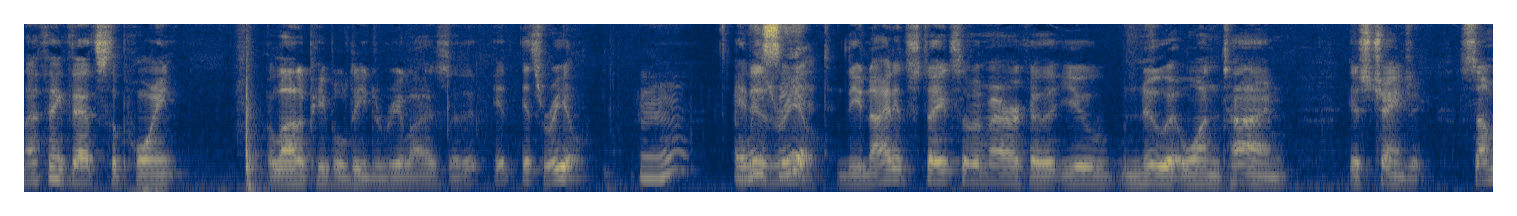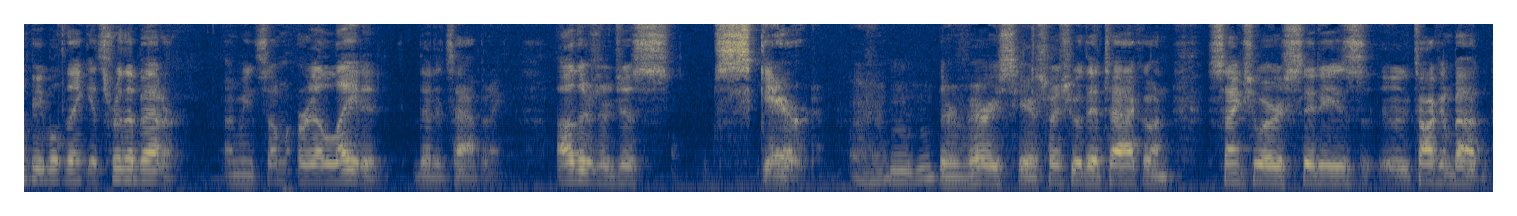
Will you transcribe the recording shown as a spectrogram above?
and I think that's the point. A lot of people need to realize that it, it, it's real. Mm-hmm. It We is real. it. The United States of America that you knew at one time is changing. Some people think it's for the better. I mean, some are elated that it's happening. Others are just scared. Mm-hmm. They're very scared, especially with the attack on sanctuary cities. We're talking about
